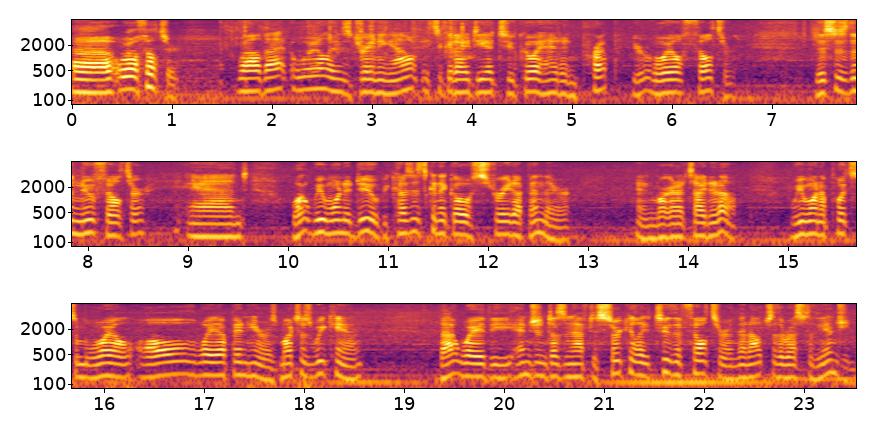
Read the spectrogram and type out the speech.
uh, oil filter. While that oil is draining out, it's a good idea to go ahead and prep your oil filter. This is the new filter and what we want to do, because it's going to go straight up in there and we're going to tighten it up, we want to put some oil all the way up in here as much as we can. That way the engine doesn't have to circulate to the filter and then out to the rest of the engine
